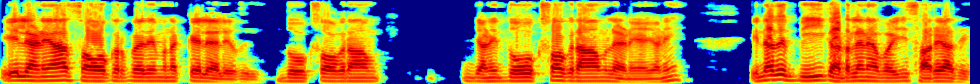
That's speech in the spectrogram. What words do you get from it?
ਇਹ ਲੈਣੇ ਆ 100 ਕੁ ਰੁਪਏ ਦੇ ਮਨੱਕੇ ਲੈ ਲਿਓ ਤੁਸੀਂ 200 ਗ੍ਰਾਮ ਜਾਨੀ 200 ਗ੍ਰਾਮ ਲੈਣੇ ਆ ਜਾਨੀ ਇਹਨਾਂ ਦੇ ਬੀ ਕੱਢ ਲੈਣੇ ਆ ਬਾਈ ਜੀ ਸਾਰਿਆਂ ਦੇ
